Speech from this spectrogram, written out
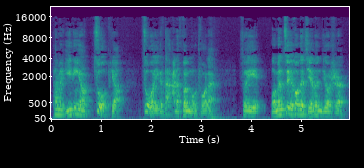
他们一定要做票，做一个大的分母出来。所以，我们最后的结论就是，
